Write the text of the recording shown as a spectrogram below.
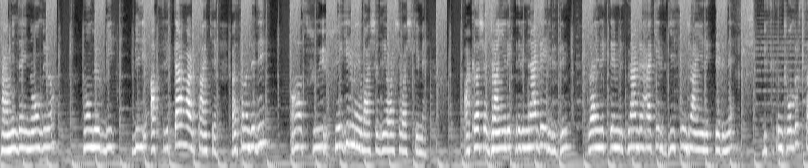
Kamil dayı ne oluyor? Ne oluyor? Bir, bir aksilikler var sanki. Ben sana dedim. Aa suyu, suya girmeye başladı yavaş yavaş gemi. Arkadaşlar can yelekleri neredeydi bizim? Can yeleklerimiz nerede? Herkes giysin can yeleklerini. Bir sıkıntı olursa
